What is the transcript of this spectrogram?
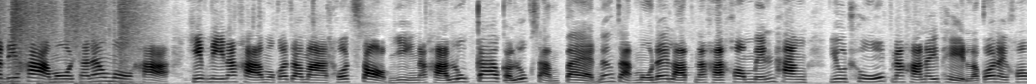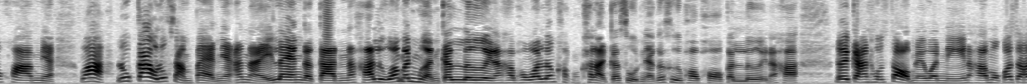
สวัสดีค่ะโมชาแนลโมค่ะ คลิปนี้นะคะ โมก็จะมาทดสอบยิงนะคะ ลูก 9 กับลูก 38 เนื่องจากโมได้รับนะคะคอมเมนต์ทาง YouTube นะคะในเพจแล้วก็ในข้อความเนี่ยว่าลูก 9 ลูก 38 เนี่ยอันไหนแรงกับกันนะคะ หรือว่ามันเหมือนกันเลยนะคะ เพราะว่าเรื่องของขนาดกระสุนเนี่ยก็คือพอๆกันเลยนะคะ โดยการทดสอบในวันนี้นะคะโมก็จะ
